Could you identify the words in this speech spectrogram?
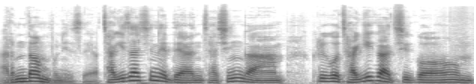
아름다운 분이세요. 자기 자신에 대한 자신감 그리고 자기가 지금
